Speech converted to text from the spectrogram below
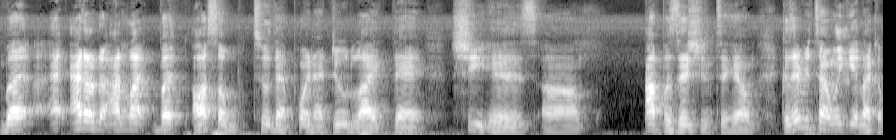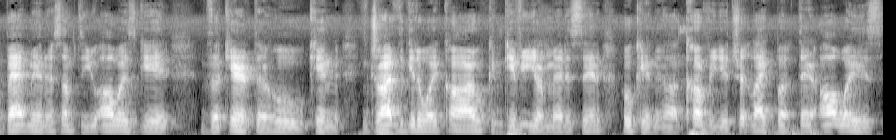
but I, I don't know. I like, but also to that point, I do like that she is um, opposition to him. Because every time we get like a Batman or something, you always get the character who can drive the getaway car, who can give you your medicine, who can uh, cover your trip. Like, but they're always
